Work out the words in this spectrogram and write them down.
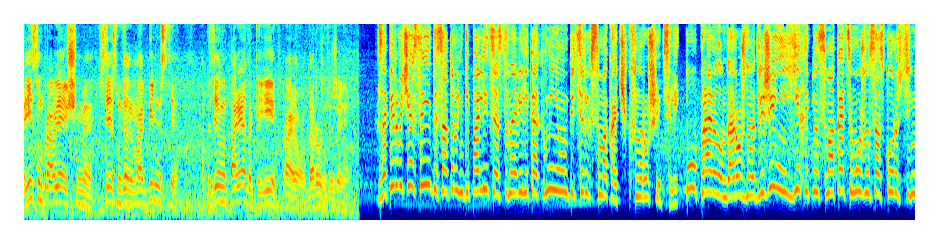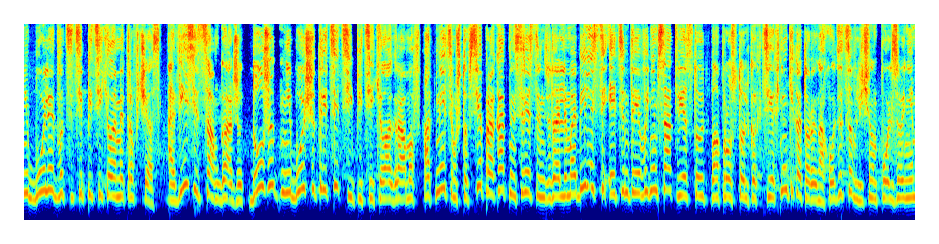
лицам, управляющими средствами мобильности, определенный порядок и правила дорожного движения. За первый час рейда сотрудники полиции остановили как минимум пятерых самокатчиков-нарушителей. По правилам дорожного движения ехать на самокате можно со скоростью не более 25 км в час, а весить сам гаджет должен не больше 35 килограммов. Отметим, что все прокатные средства индивидуальной мобильности этим требованиям соответствуют. Вопрос только к технике, которая находится в личном пользовании.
